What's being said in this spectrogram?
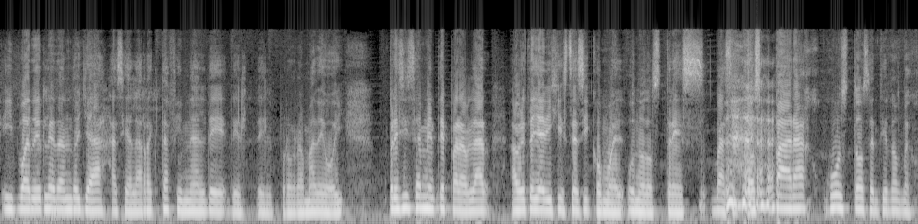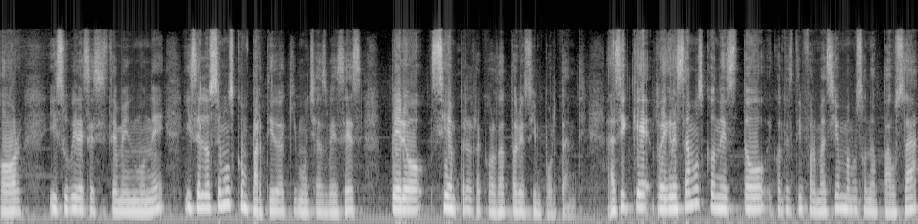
y van a irle dando ya hacia la recta final del programa de hoy, precisamente para hablar, ahorita ya dijiste así como el 1, 2, 3 básicos para justo sentirnos mejor y subir ese sistema inmune. Y se los hemos compartido aquí muchas veces, pero siempre el recordatorio es importante. Así que regresamos con esto, con esta información, vamos a una pausa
